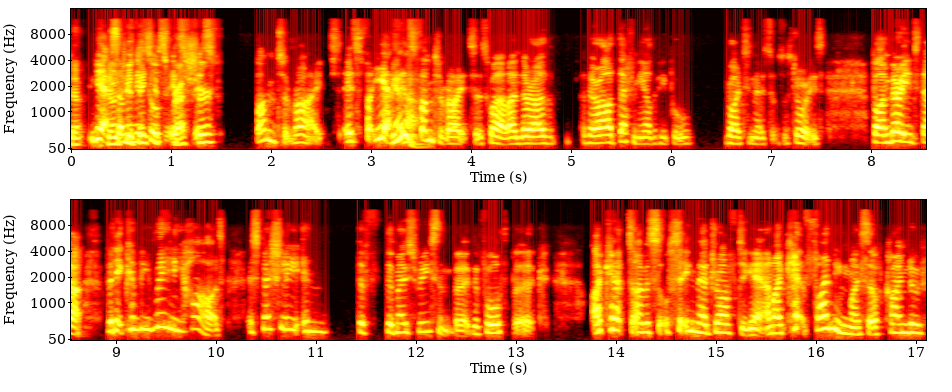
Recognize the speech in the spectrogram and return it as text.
Don't, yes, don't I mean it's also it's, it's fun to write. It's fu- yeah, Yeah. it's fun to write as well, and there are there are definitely other people writing those sorts of stories. But I'm very into that. But it can be really hard, especially in the the most recent book, the fourth book. I kept I was sort of sitting there drafting it, and I kept finding myself kind of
